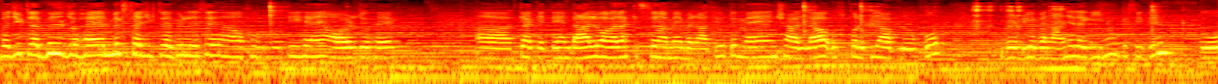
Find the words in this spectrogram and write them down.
वेजिटेबल जो है मिक्स वेजिटेबल जैसे होती हैं और जो है आ, क्या कहते हैं दाल वगैरह किस तरह मैं बनाती हूँ तो मैं इंशाल्लाह उस पर भी आप लोगों को वीडियो बनाने लगी हूँ किसी दिन तो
